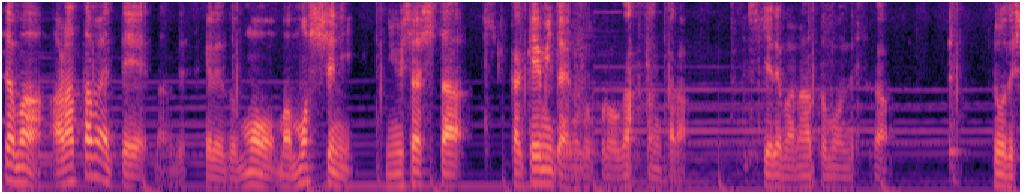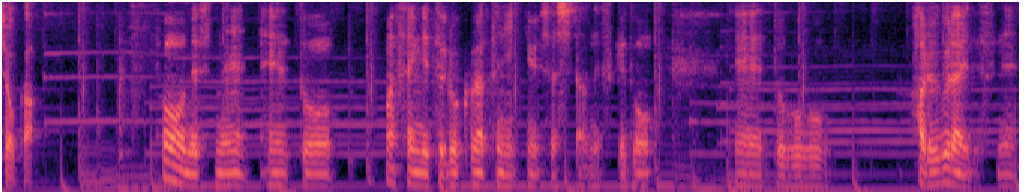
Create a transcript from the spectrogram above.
じゃあまあ改めてなんですけれども、まあ、モッシュに入社したきっかけみたいなところをガクさんから聞ければなと思うんですが、どうでしょうか？そうですね。えっ、と、まあ、先月6月に入社したんですけど、えっ、と、春ぐらいですね、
